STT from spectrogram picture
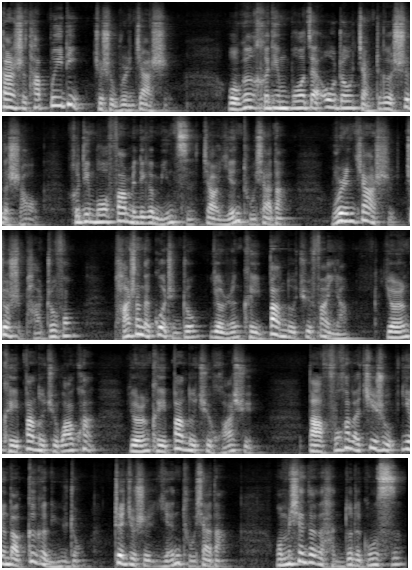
但是它不一定就是无人驾驶。”我跟何庭波在欧洲讲这个事的时候，何庭波发明了一个名词叫“沿途下蛋”。无人驾驶就是爬珠峰，爬山的过程中，有人可以半路去放羊，有人可以半路去挖矿，有人可以半路去滑雪，把孵化的技术应用到各个领域中，这就是沿途下蛋。我们现在的很多的公司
